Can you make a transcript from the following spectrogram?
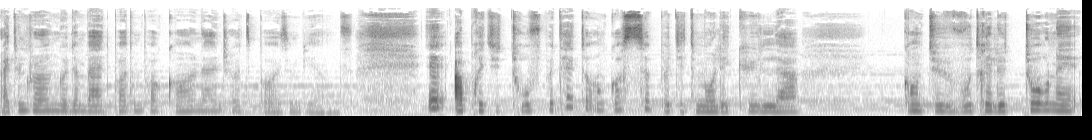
Right and wrong, good and bad, pot and popcorn, nine shorts, boys and beyonds. Et après, tu trouves peut-être encore ce petit molécule-là quand tu voudrais le tourner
